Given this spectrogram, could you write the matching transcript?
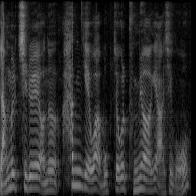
약물 치료의 어느 한계와 목적을 분명하게 아시고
